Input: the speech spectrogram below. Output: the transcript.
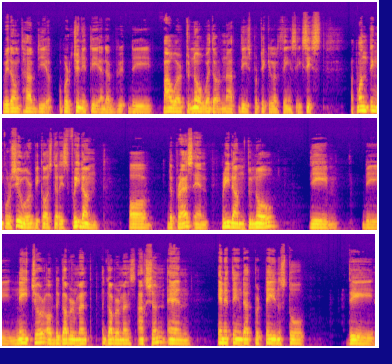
we don't have the opportunity and the, the power to know whether or not these particular things exist. But one thing for sure because there is freedom of the press and freedom to know the the nature of the government government's action and anything that pertains to the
